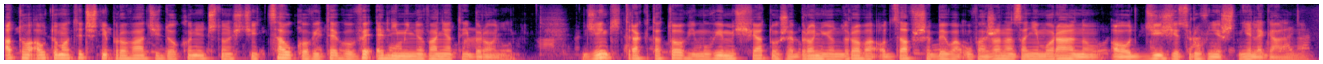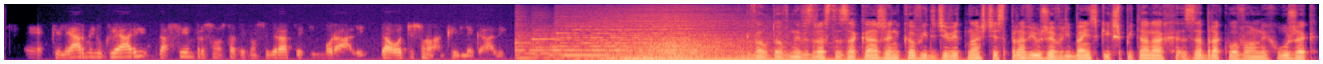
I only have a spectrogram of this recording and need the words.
a to automatycznie prowadzi do konieczności całkowitego wyeliminowania tej broni. Dzięki traktatowi mówimy światu, że broń jądrowa od zawsze była uważana za niemoralną, a od dziś jest również nielegalna. da oggi sono anche illegali. Gwałtowny wzrost zakażeń COVID-19 sprawił, że w libańskich szpitalach zabrakło wolnych łóżek.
